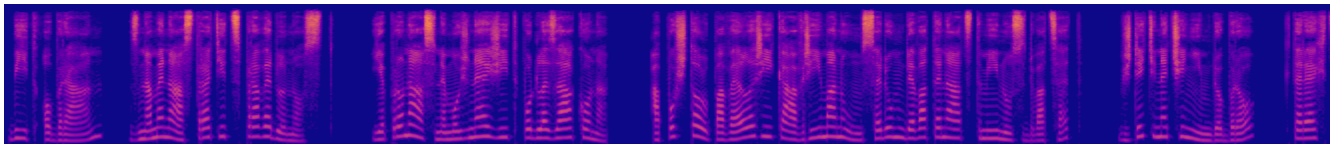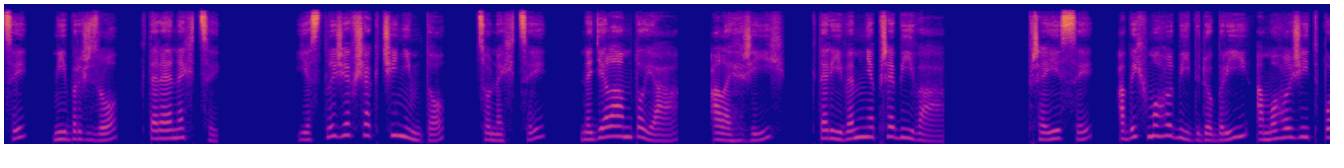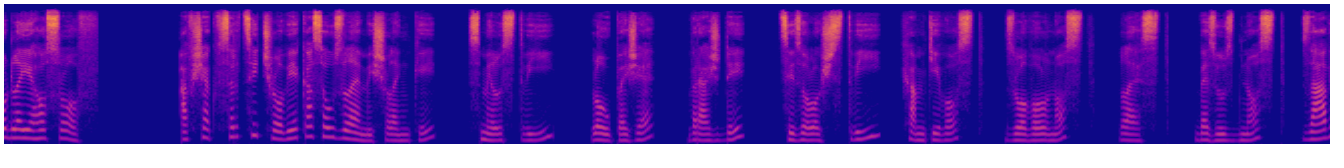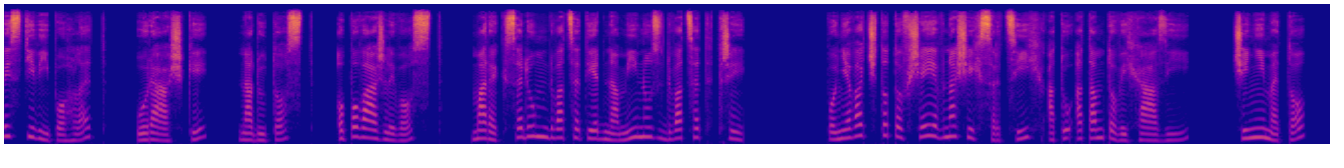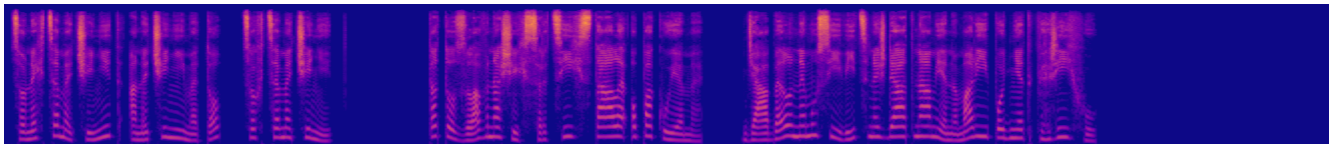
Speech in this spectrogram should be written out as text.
Být obrán znamená ztratit spravedlnost. Je pro nás nemožné žít podle zákona. A poštol Pavel říká v Římanům 7.19-20, vždyť nečiním dobro, které chci, nýbrž zlo, které nechci. Jestliže však činím to, co nechci, nedělám to já, ale hřích, který ve mně přebývá. Přeji si, abych mohl být dobrý a mohl žít podle jeho slov. Avšak v srdci člověka jsou zlé myšlenky, smilství, loupeže, vraždy, cizoložství, chamtivost, zlovolnost, lest, bezuzdnost, závistivý pohled, urážky, nadutost, opovážlivost, Marek 7.21-23. Poněvadž toto vše je v našich srdcích a tu a tam to vychází, činíme to, co nechceme činit a nečiníme to, co chceme činit. Tato zla v našich srdcích stále opakujeme. Ďábel nemusí víc než dát nám jen malý podnět k hříchu.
